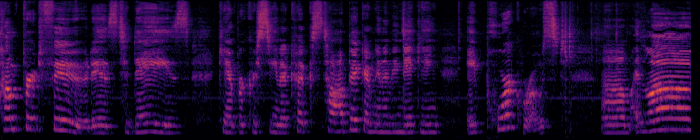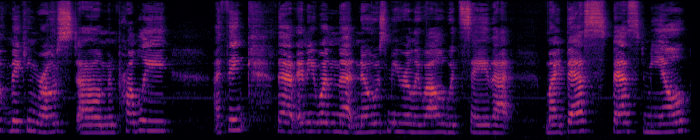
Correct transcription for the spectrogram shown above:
comfort food is today's Camper Christina Cooks topic. I'm going to be making a pork roast. Um, I love making roast um, and probably I think that anyone that knows me really well would say that my best, best meal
